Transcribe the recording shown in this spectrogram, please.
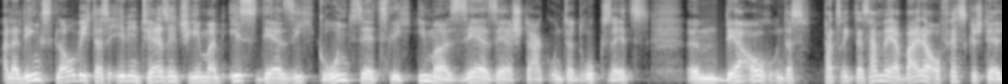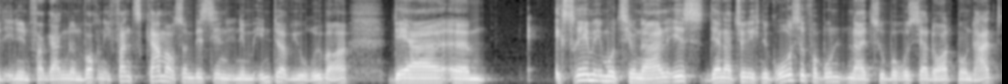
Allerdings glaube ich, dass Edin Terzic jemand ist, der sich grundsätzlich immer sehr, sehr stark unter Druck setzt, ähm, der auch, und das, Patrick, das haben wir ja beide auch festgestellt in den vergangenen Wochen. Ich fand, es kam auch so ein bisschen in dem Interview rüber, der ähm, extrem emotional ist, der natürlich eine große Verbundenheit zu Borussia Dortmund hat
